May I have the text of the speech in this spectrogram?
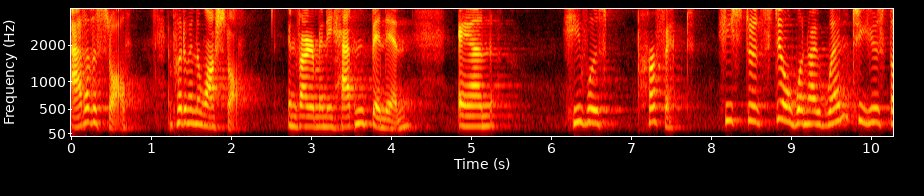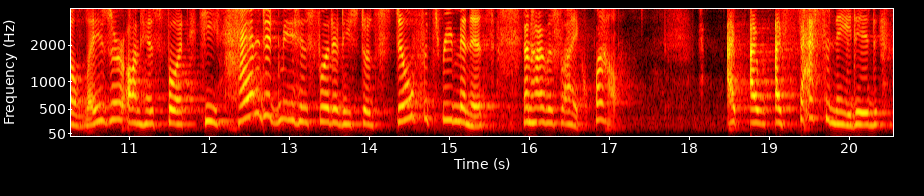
out of the stall and put him in the wash stall environment he hadn't been in. And he was perfect. He stood still. When I went to use the laser on his foot, he handed me his foot and he stood still for three minutes. And I was like, wow. I, I, I fascinated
